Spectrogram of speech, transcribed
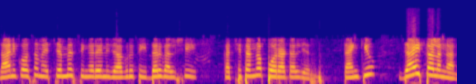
దానికోసం హెచ్ఎంఎస్ సింగరేణి జాగృతి ఇద్దరు కలిసి ఖచ్చితంగా పోరాటాలు చేస్తాం. థ్యాంక్ యూ జై తెలంగాణ.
